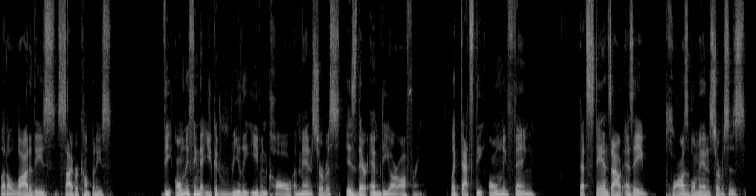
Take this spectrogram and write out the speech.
but a lot of these cyber companies, the only thing that you could really even call a managed service is their MDR offering. Like that's the only thing that stands out as a plausible managed services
